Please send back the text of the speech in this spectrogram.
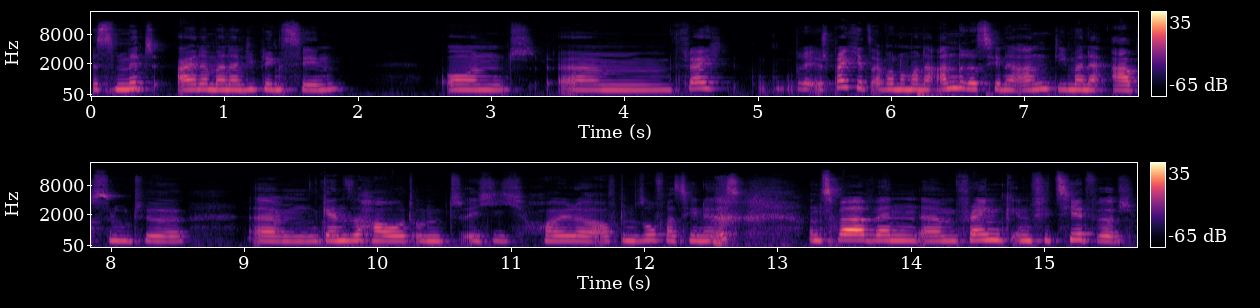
ist mit einer meiner Lieblingsszenen. Und ähm, vielleicht re- spreche ich jetzt einfach nochmal eine andere Szene an, die meine absolute ähm, Gänsehaut und ich, ich heule auf dem Sofa-Szene ist. Und zwar, wenn ähm, Frank infiziert wird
